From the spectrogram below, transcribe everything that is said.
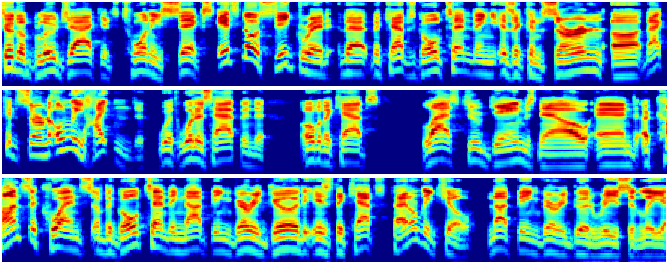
to the Blue Jackets 26. It's no secret that the Caps goaltending is a concern. Uh, that concern only heightened with what has happened over the Caps last two games now. And a consequence of the goaltending not being very good is the Caps penalty kill not being very good recently.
